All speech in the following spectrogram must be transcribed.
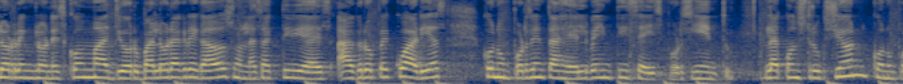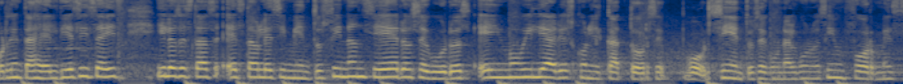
los renglones con mayor valor agregado son las actividades agropecuarias con un porcentaje del 26%, la construcción con un porcentaje del 16% y los establecimientos financieros, seguros e inmobiliarios con el 14%, según algunos informes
